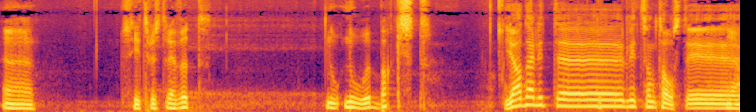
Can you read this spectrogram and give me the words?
Eh, No, noe bakst. Ja, det er litt, eh, litt sånn toasty ja.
